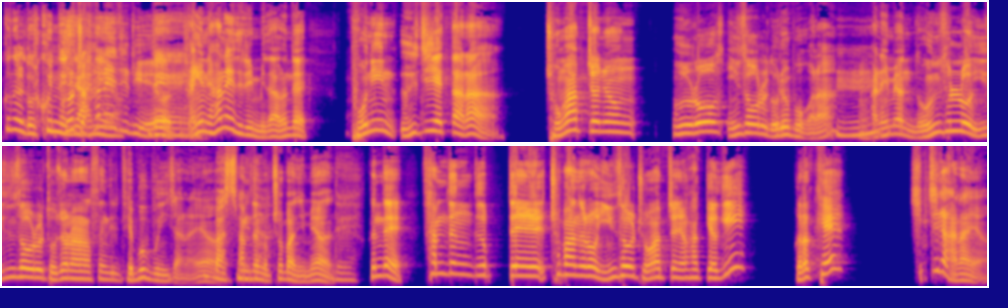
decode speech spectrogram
끈을 놓고 있는 애들이 그렇죠 한 아니에요. 애들이에요. 네. 당연히 한 애들입니다. 근데 본인 의지에 따라 종합 전형으로 인서울을 노려보거나 음. 아니면 논술로 인서울을 도전하는 학생들이 대부분이잖아요. 맞습니다. 3등급 초반이면. 네. 근데 3등급 때 초반으로 인서울 종합 전형 합격이 그렇게 쉽지가 않아요.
